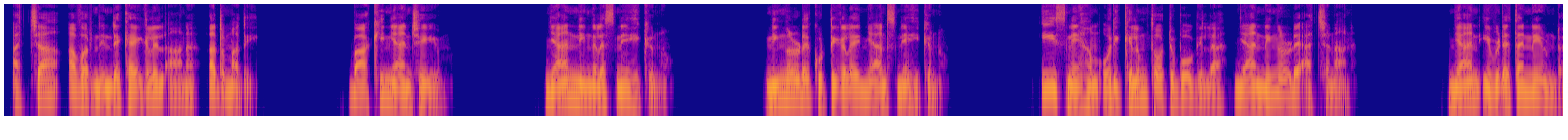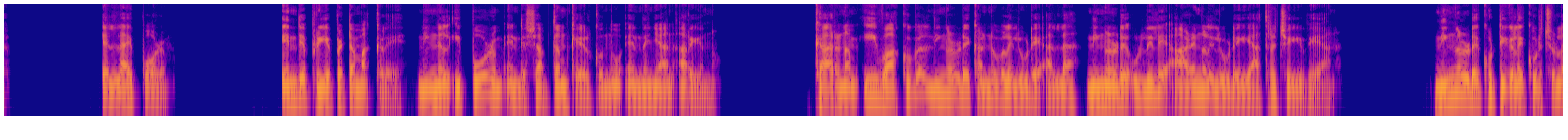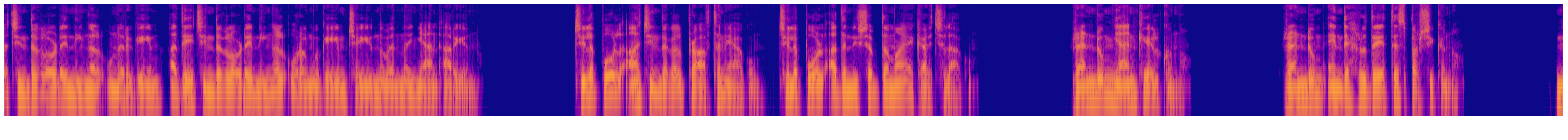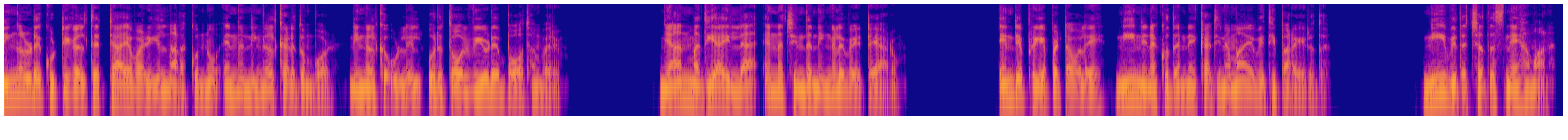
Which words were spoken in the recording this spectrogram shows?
അച്ഛാ അവർ നിന്റെ കൈകളിൽ ആണ് അത് മതി. ബാക്കി ഞാൻ ചെയ്യും. ഞാൻ നിങ്ങളെ സ്നേഹിക്കുന്നു. നിങ്ങളുടെ കുട്ടികളെ ഞാൻ സ്നേഹിക്കുന്നു. ഈ സ്നേഹം ഒരിക്കലും തോറ്റുപോകില്ല. ഞാൻ നിങ്ങളുടെ അച്ഛനാണ്. ഞാൻ ഇവിടെ തന്നെയുണ്ട്. എല്ലായ്പ്പോഴും. എന്റെ പ്രിയപ്പെട്ട മക്കളെ നിങ്ങൾ ഇപ്പോഴും എന്റെ ശബ്ദം കേൾക്കുന്നു എന്ന് ഞാൻ അറിയുന്നു. കാരണം ഈ വാക്കുകൾ നിങ്ങളുടെ കണ്ണുകളിലൂടെ അല്ല നിങ്ങളുടെ ഉള്ളിലെ ആഴങ്ങളിലൂടെ യാത്ര ചെയ്യുകയാണ്. നിങ്ങളുടെ കുട്ടികളെക്കുറിച്ചുള്ള ചിന്തകളോടെ നിങ്ങൾ ഉണരുകയും അതേ ചിന്തകളോടെ നിങ്ങൾ ഉറങ്ങുകയും ചെയ്യുന്നുവെന്ന് ഞാൻ അറിയുന്നു. ചിലപ്പോൾ ആ ചിന്തകൾ പ്രാർത്ഥനയാകും ചിലപ്പോൾ അത് നിശബ്ദമായ കരച്ചിലാകും. രണ്ടും ഞാൻ കേൾക്കുന്നു. രണ്ടും എന്റെ ഹൃദയത്തെ സ്പർശിക്കുന്നു. നിങ്ങളുടെ കുട്ടികൾ തെറ്റായ വഴിയിൽ നടക്കുന്നു എന്ന് നിങ്ങൾ കരുതുമ്പോൾ നിങ്ങൾക്ക് ഉള്ളിൽ ഒരു തോൽവിയുടെ ബോധം വരും. ഞാൻ മതിയായില്ല എന്ന ചിന്ത നിങ്ങളെ വേട്ടയാടും. എന്റെ പ്രിയപ്പെട്ടവളെ നീ നിനക്കു തന്നെ കഠിനമായ വിധി പറയരുത്. നീ വിതച്ചത് സ്നേഹമാണ്.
